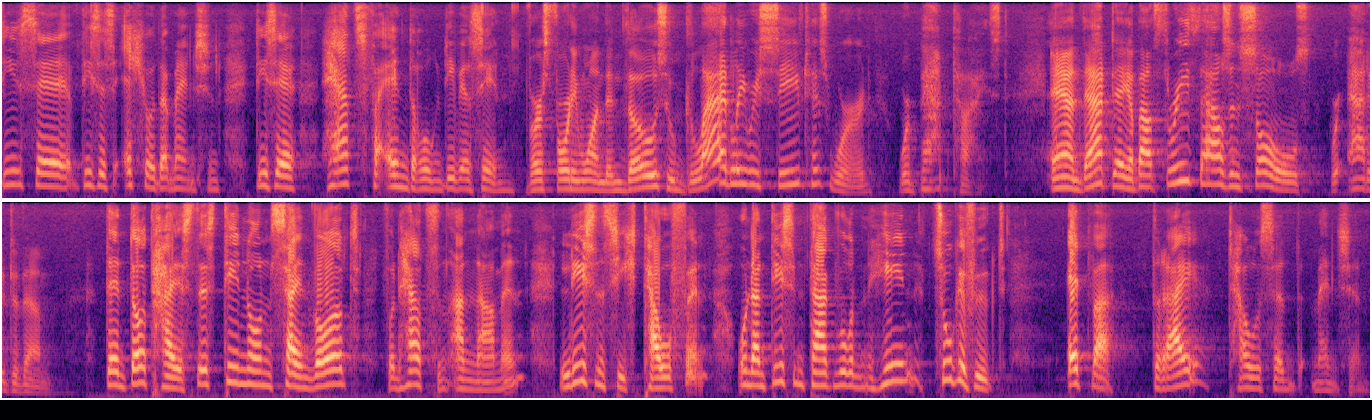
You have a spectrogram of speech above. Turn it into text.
diese, dieses Echo der Menschen, diese Herzveränderung, die wir sehen. Verse 41 Then those who gladly received his word were baptized. And that day, about 3,000 souls were added to them. Denn dort heißt es, die nun sein Wort von Herzen annahmen, ließen sich taufen und an diesem Tag wurden hinzugefügt etwa 3000 Menschen.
